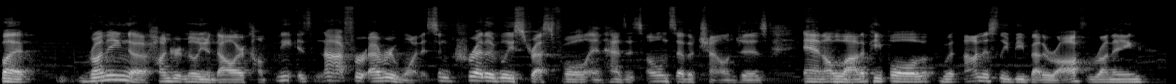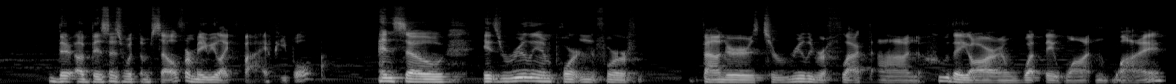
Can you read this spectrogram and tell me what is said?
But running a hundred million dollar company is not for everyone. It's incredibly stressful and has its own set of challenges. And a lot of people would honestly be better off running their, a business with themselves or maybe like five people. And so it's really important for founders to really reflect on who they are and what they want and why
